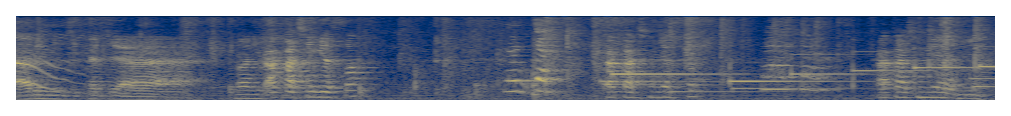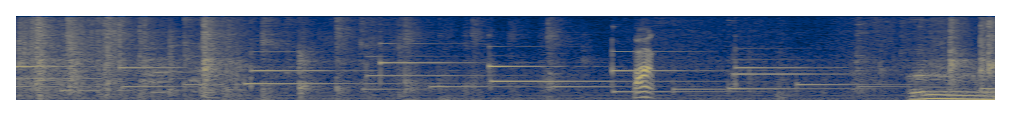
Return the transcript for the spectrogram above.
아름이지 가자 그러니 까까 챙겼어? 까까 챙겼어? 까까 챙겨야지 빵 우.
